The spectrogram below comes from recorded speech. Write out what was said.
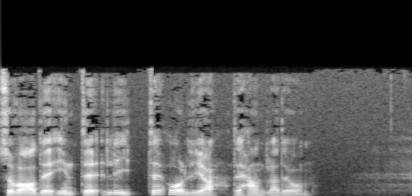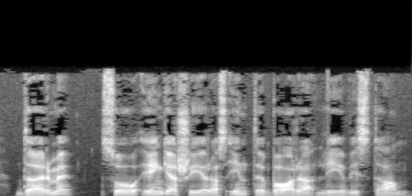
så var det inte lite olja det handlade om. Därmed så engageras inte bara Levis stam,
